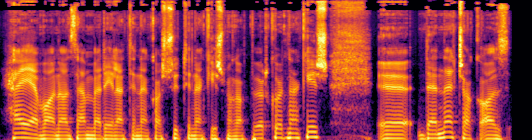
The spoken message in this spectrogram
Helye van az ember életének a sütinek is, meg a pörköltnek is, de ne csak az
